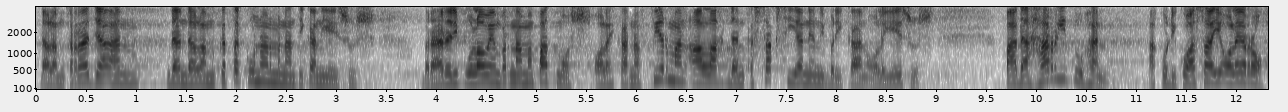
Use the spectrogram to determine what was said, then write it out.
dalam kerajaan, dan dalam ketekunan menantikan Yesus. Berada di pulau yang bernama Patmos oleh karena firman Allah dan kesaksian yang diberikan oleh Yesus. Pada hari Tuhan, aku dikuasai oleh roh.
